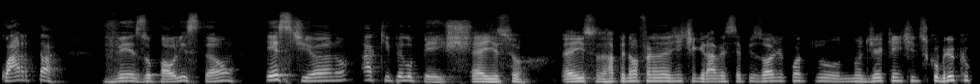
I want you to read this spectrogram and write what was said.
quarta vez o Paulistão este ano aqui pelo Peixe. É isso. É isso. Rapidão, Fernando, a gente grava esse episódio quando, no dia que a gente descobriu que o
